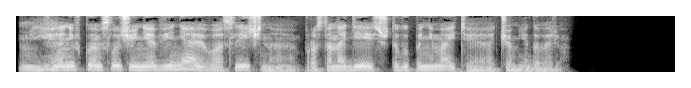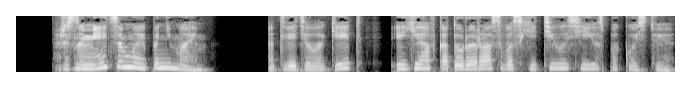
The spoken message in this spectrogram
«Я ни в коем случае не обвиняю вас лично, просто надеюсь, что вы понимаете, о чем я говорю». «Разумеется, мы понимаем», — ответила Кейт, и я в который раз восхитилась ее спокойствию.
